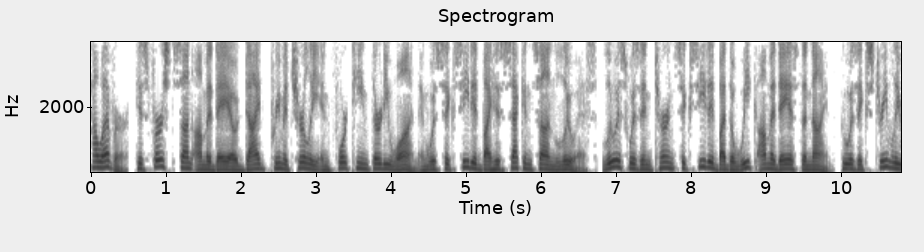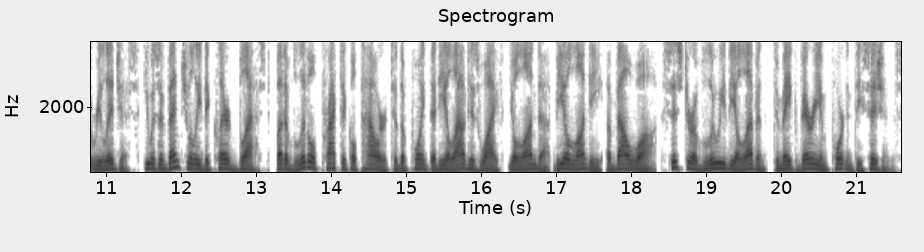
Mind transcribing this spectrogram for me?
However, his first son Amadeo died prematurely in 1431 and was succeeded by his second son Louis. Louis was in turn succeeded by the weak Amadeus IX, who was extremely religious he was eventually declared blessed, but of little practical power to the point that he allowed his wife, Yolande Violante of Valois, sister of Louis XI, to make very important decisions.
